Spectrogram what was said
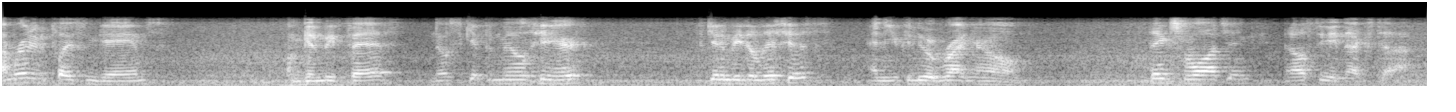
I'm ready to play some games. I'm gonna be fed. No skipping meals here. It's gonna be delicious, and you can do it right in your home. Thanks for watching, and I'll see you next time.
